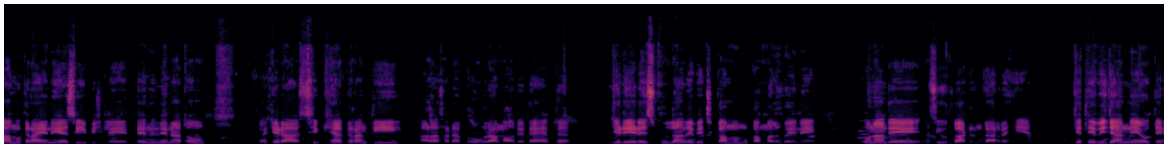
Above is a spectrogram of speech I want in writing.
ਕੰਮ ਕਰਾਏ ਨੇ। ਅਸੀਂ ਪਿਛਲੇ 3 ਦਿਨਾਂ ਤੋਂ ਜਿਹੜਾ ਸਿੱਖਿਆ ਕ੍ਰਾਂਤੀ ਵਾਲਾ ਸਾਡਾ ਪ੍ਰੋਗਰਾਮ ਆ, ਉਹਦੇ ਤਹਿਤ ਜਿਹੜੇ ਜਿਹੜੇ ਸਕੂਲਾਂ ਦੇ ਵਿੱਚ ਕੰਮ ਮੁਕੰਮਲ ਹੋਏ ਨੇ, ਉਹਨਾਂ ਦੇ ਅਸੀਂ ਉਦਘਾਟਨ ਕਰ ਰਹੇ ਹਾਂ। ਜਿੱਥੇ ਵੀ ਜਾਂਦੇ ਹਾਂ, ਉੱਥੇ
